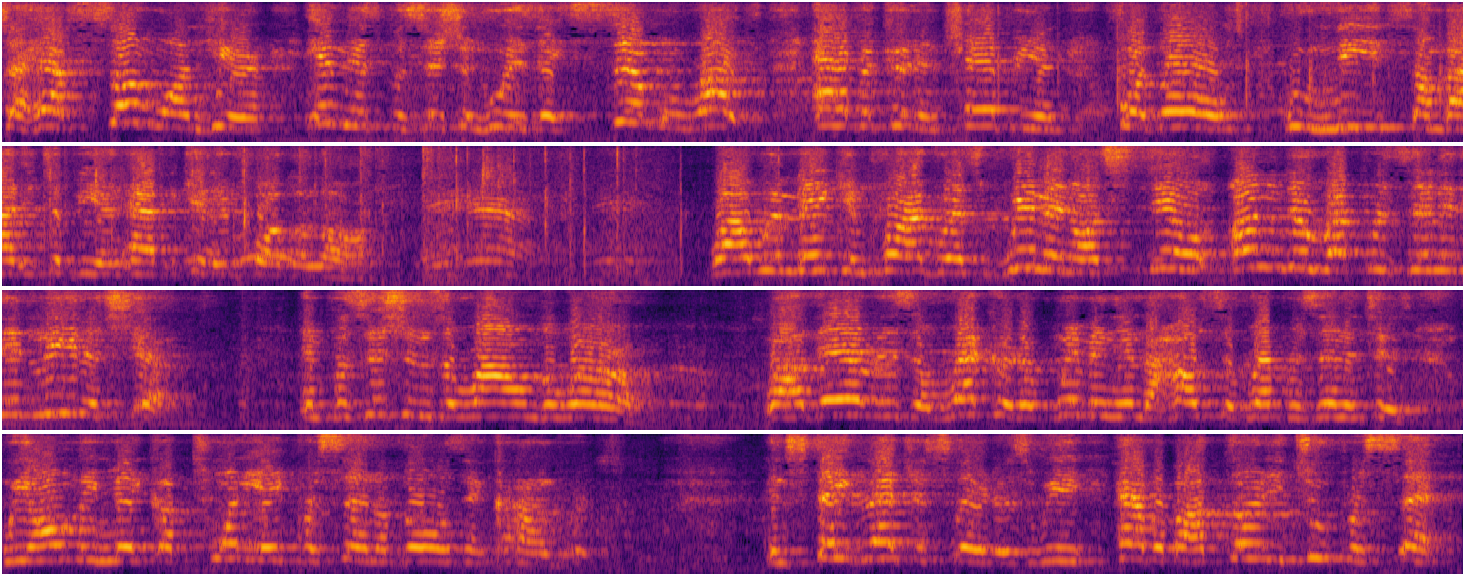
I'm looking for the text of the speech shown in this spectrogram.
to have someone here in this position who is a civil rights advocate and champion for those who need somebody to be an advocate and for the law. While we're making progress, women are still underrepresented in leadership in positions around the world. While there is a record of women in the House of Representatives, we only make up 28% of those in Congress. In state legislators, we have about 32%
